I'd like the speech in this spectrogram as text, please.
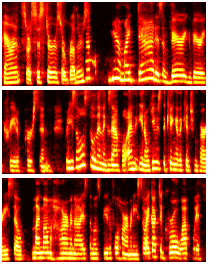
parents or sisters or brothers? Well, yeah, my dad is a very, very creative person, but he's also an example. And you know, he was the king of the kitchen party. So my mom harmonized the most beautiful harmony. So I got to grow up with,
